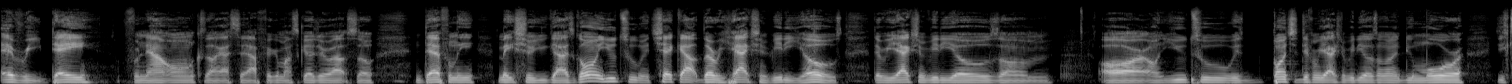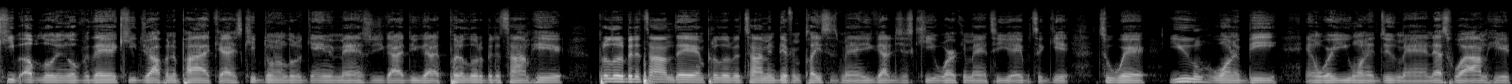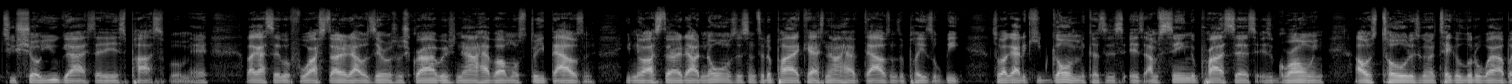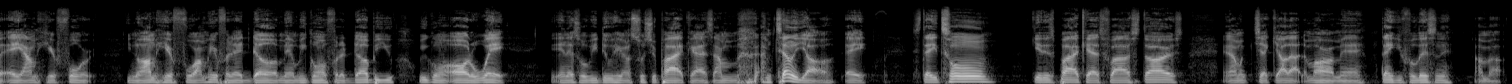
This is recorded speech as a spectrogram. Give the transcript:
every day from now on because like i said i figured my schedule out so definitely make sure you guys go on youtube and check out the reaction videos the reaction videos um are on youtube is bunch of different reaction videos. I'm gonna do more. Just keep uploading over there. Keep dropping the podcast. Keep doing a little gaming, man. So you gotta do. You gotta put a little bit of time here, put a little bit of time there, and put a little bit of time in different places, man. You gotta just keep working, man, until you're able to get to where you want to be and where you want to do, man. That's why I'm here to show you guys that it's possible, man. Like I said before, I started out with zero subscribers. Now I have almost 3,000. You know, I started out, no one was listening to the podcast. Now I have thousands of plays a week. So I got to keep going because it's, it's, I'm seeing the process is growing. I was told it's going to take a little while, but hey, I'm here for it. You know, I'm here for I'm here for that dub, man. We going for the W. We going all the way. And that's what we do here on Swisher Podcast. I'm I'm telling y'all, hey, stay tuned Get this podcast five stars. And I'm going to check y'all out tomorrow, man. Thank you for listening. I'm out.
